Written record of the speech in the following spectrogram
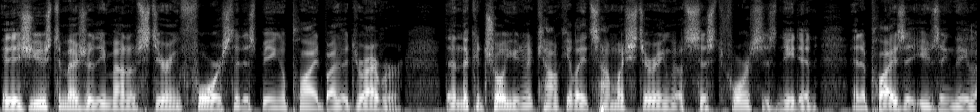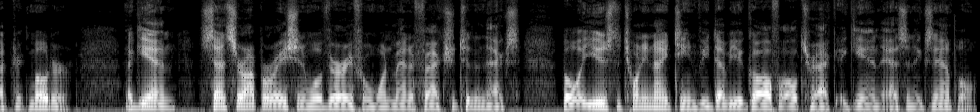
It is used to measure the amount of steering force that is being applied by the driver, then the control unit calculates how much steering assist force is needed and applies it using the electric motor. Again, sensor operation will vary from one manufacturer to the next, but we'll use the 2019 VW Golf Alltrack again as an example.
